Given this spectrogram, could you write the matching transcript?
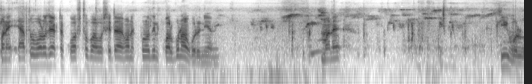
মানে এত বড় যে একটা কষ্ট পাবো, সেটা মানে কোনোদিন কল্পনাও করিনি আমি। মানে কি বলব?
